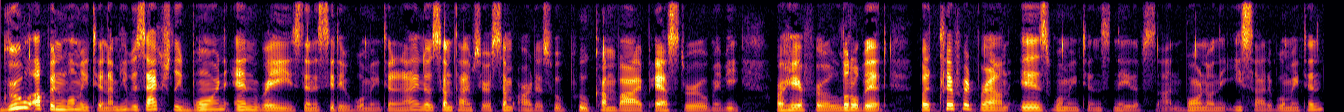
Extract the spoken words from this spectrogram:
grew up in Wilmington. I mean, he was actually born and raised in the city of Wilmington. And I know sometimes there are some artists who, who come by, pass through, maybe are here for a little bit. But Clifford Brown is Wilmington's native son, born on the east side of Wilmington.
